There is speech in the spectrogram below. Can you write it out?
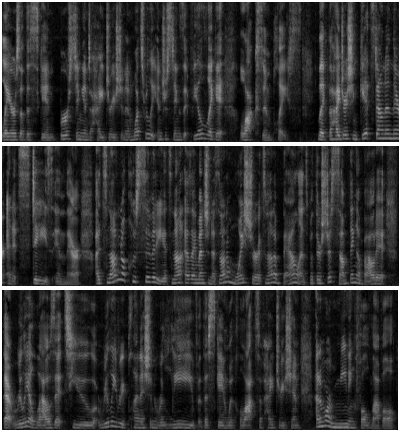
layers of the skin, bursting into hydration. And what's really interesting is it feels like it locks in place like the hydration gets down in there and it stays in there. It's not an occlusivity. It's not, as I mentioned, it's not a moisture. It's not a balance, but there's just something about it that really allows it to really replenish and relieve the skin with lots of hydration at a more meaningful level.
